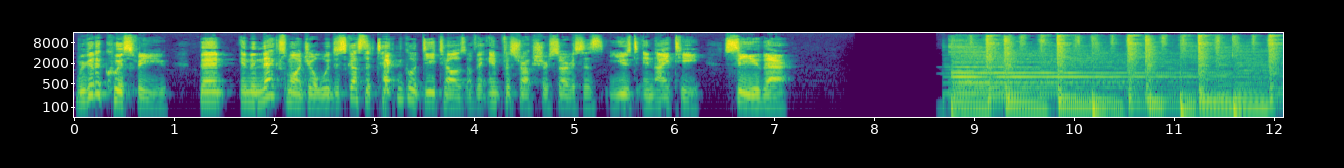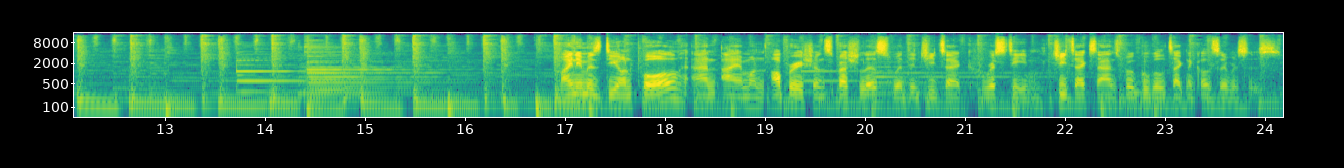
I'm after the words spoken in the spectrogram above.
we got a quiz for you. Then, in the next module, we'll discuss the technical details of the infrastructure services used in IT. See you there. My name is Dion Paul and I am an operations specialist with the gTech RIS team. gTech stands for Google Technical Services.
